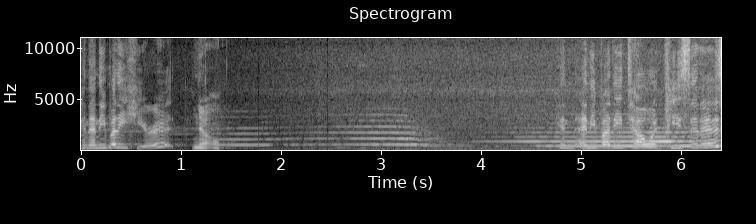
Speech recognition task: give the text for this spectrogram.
Can anybody hear it? No. Can anybody tell what piece it is?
